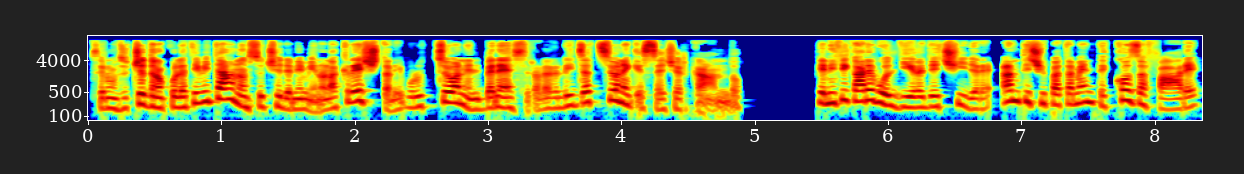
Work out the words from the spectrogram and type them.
Se non succedono quelle attività, non succede nemmeno la crescita, l'evoluzione, il benessere la realizzazione che stai cercando. Pianificare vuol dire decidere anticipatamente cosa fare,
